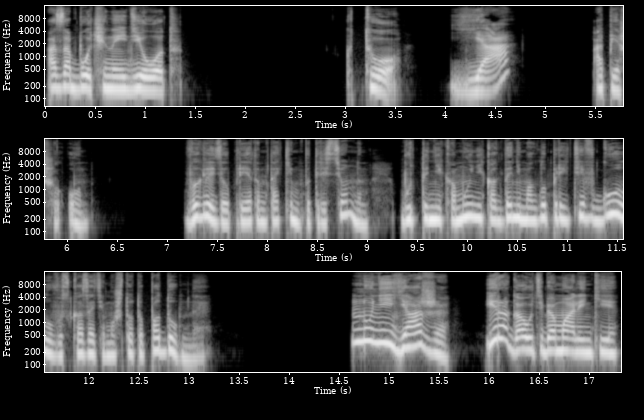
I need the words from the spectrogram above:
озабоченный идиот. Кто? Я? опешил он. Выглядел при этом таким потрясенным, будто никому и никогда не могло прийти в голову сказать ему что-то подобное. «Ну не я же! И рога у тебя маленькие,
